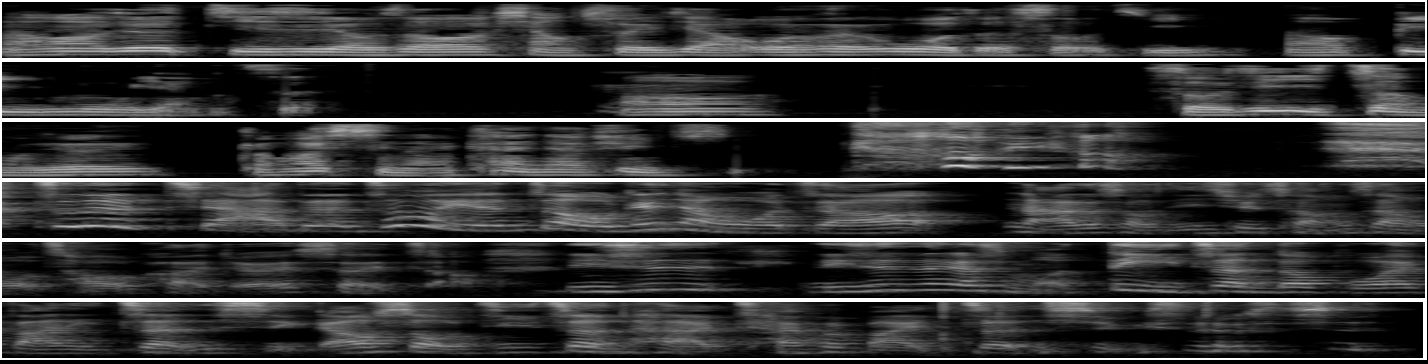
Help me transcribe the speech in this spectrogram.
然后就即使有时候想睡觉，我也会握着手机，然后闭目养神。然后手机一震，我就会赶快醒来看一下讯息。假的？这么严重？我跟你讲，我只要拿着手机去床上，我超快就会睡着。你是你是那个什么地震都不会把你震醒，然后手机震还才会把你震醒，是不是？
